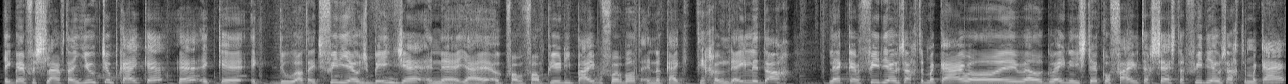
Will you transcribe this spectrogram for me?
ik ben verslaafd aan YouTube kijken. Hè? Ik, eh, ik doe altijd video's bingen. En eh, ja, ook van, van PewDiePie bijvoorbeeld. En dan kijk ik die gewoon de hele dag. Lekker video's achter elkaar. Wel, eh, ik weet niet, een stuk of 50, 60 video's achter elkaar.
